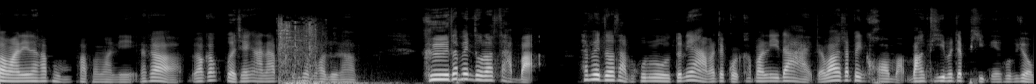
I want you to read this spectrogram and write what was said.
ประมาณนี้นะครับ ผมปรับประมาณนี้ แล้วก็เราก็เปิดใช้งานนะครับเพื่อนๆขอดูนะครับ คือถ้าเป็นโทรศัพท์อะถ้าเป็นโทรศัพท์คุณดูตัวเนี้ยมันจะกดเข้ามานี่ได้ แต่ว่าถ้าเป็นคอมอะบางทีมันจะผิดไงคุณผู้ชม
